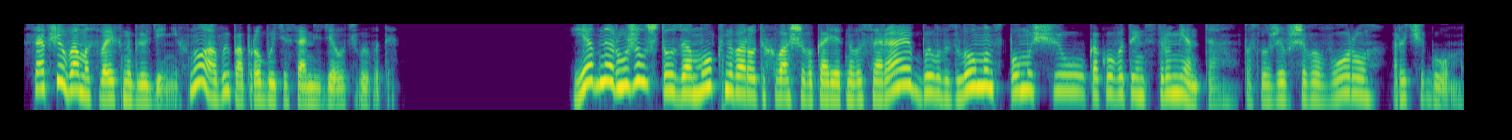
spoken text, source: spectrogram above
Сообщу вам о своих наблюдениях. Ну, а вы попробуйте сами сделать выводы. Я обнаружил, что замок на воротах вашего каретного сарая был взломан с помощью какого-то инструмента, послужившего вору рычагом.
